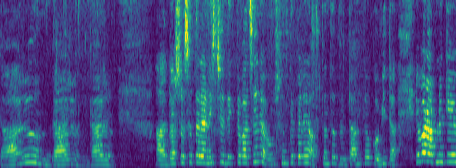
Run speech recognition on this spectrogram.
দারুণ দারুণ দারুণ। দর্শক শ্রোতারা নিশ্চয়ই দেখতে পাচ্ছেন এবং শুনতে পেলেন অত্যন্ত দুর্দান্ত কবিতা। এবার আপনাকে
